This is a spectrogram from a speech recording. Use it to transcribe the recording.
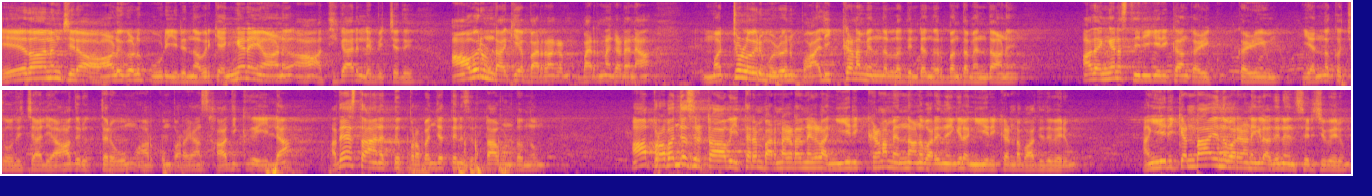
ഏതാനും ചില ആളുകൾ കൂടിയിരുന്ന് അവർക്ക് എങ്ങനെയാണ് ആ അധികാരം ലഭിച്ചത് അവരുണ്ടാക്കിയ ഭരണ ഭരണഘടന മറ്റുള്ളവർ മുഴുവനും പാലിക്കണം എന്നുള്ളതിന്റെ നിർബന്ധം എന്താണ് അതെങ്ങനെ സ്ഥിരീകരിക്കാൻ കഴി കഴിയും എന്നൊക്കെ ചോദിച്ചാൽ യാതൊരു ഉത്തരവും ആർക്കും പറയാൻ സാധിക്കുകയില്ല. അതേ സ്ഥാനത്ത് പ്രപഞ്ചത്തിന് സൃഷ്ടാവുണ്ടെന്നും ആ പ്രപഞ്ച സൃഷ്ടാവ് ഇത്തരം ഭരണഘടനകൾ അംഗീകരിക്കണം എന്നാണ് പറയുന്നതെങ്കിൽ അംഗീകരിക്കേണ്ട ബാധ്യത വരും. അംഗീകരിക്കണ്ട എന്ന് പറയുകയാണെങ്കിൽ അതിനനുസരിച്ച് വരും.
